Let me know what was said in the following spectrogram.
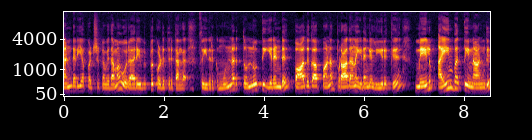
கண்டறியப்பட்டிருக்கும் விதமாக ஒரு அறிவிப்பு கொடுத்திருக்காங்க. ஸோ இதற்கு முன்னர் தொண்ணூற்றி இரண்டு பாதுகாப்பான புராதன இடங்கள் இருக்குது மேலும் ஐம்பத்தி நான்கு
